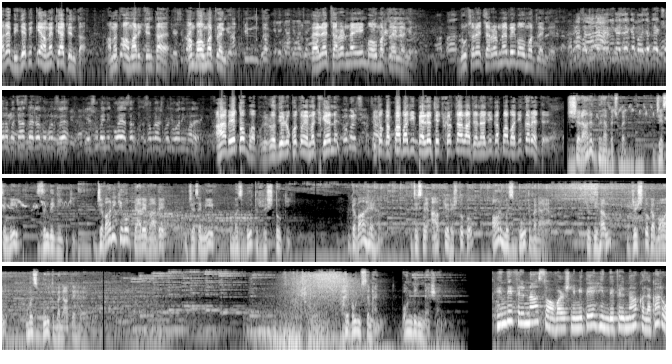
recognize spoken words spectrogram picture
अरे बीजेपी की हमें क्या चिंता हमें तो हमारी चिंता है हम बहुमत लेंगे पहले चरण में ही बहुमत ले लेंगे दूसरे चरण में भी बहुमत लेंगे કહે છે કે ભાજપને એકસો ને પચાસ બેઠકો મળશે કેશુભાઈની કોઈ અસર સૌરાષ્ટ્રમાં જોવા નહીં મળે હા એ તો વિરોધી લોકો તો એમ જ કહે ને એ તો ગપ્પાબાજી પહેલેથી જ કરતા આવ્યા છે ને હજી ગપ્પાબાજી કરે છે शरारत भरा बचपन जैसे नींव जिंदगी की जवानी के वो प्यारे वादे जैसे नींव मजबूत रिश्तों की गवाह है हम जिसने आपके रिश्तों को और मजबूत बनाया क्योंकि हम रिश्तों का बॉन्ड मजबूत बनाते हैं Highbone Cement, bonding nation. Hindi ફિલ્મના સો વર્ષ નિમિત્તે હિન્દી ફિલ્મના કલાકારો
